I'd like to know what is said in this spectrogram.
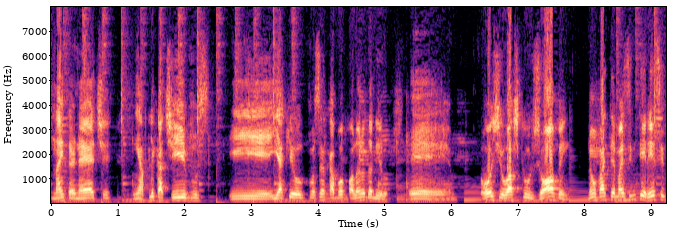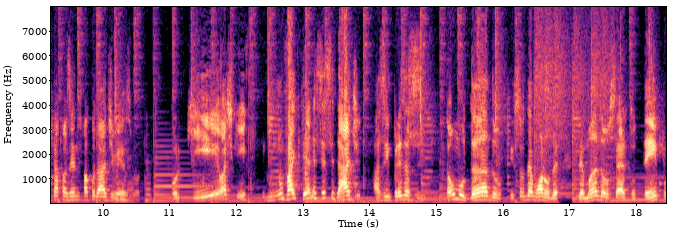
na internet, em aplicativos, e, e aqui o que você acabou falando, Danilo, é, hoje eu acho que o jovem não vai ter mais interesse em estar fazendo faculdade mesmo, porque eu acho que não vai ter a necessidade. As empresas estão mudando, isso demora, demanda um certo tempo,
